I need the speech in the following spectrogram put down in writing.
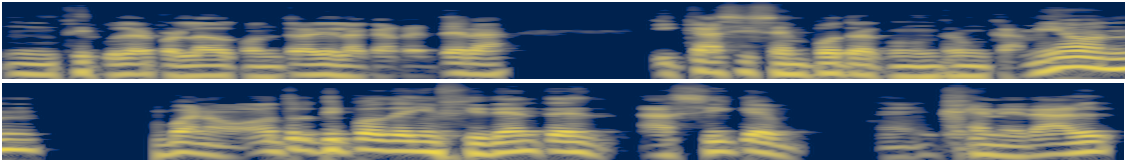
mm, circular por el lado contrario de la carretera y casi se empotra contra un camión. Bueno, otro tipo de incidentes así que en general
